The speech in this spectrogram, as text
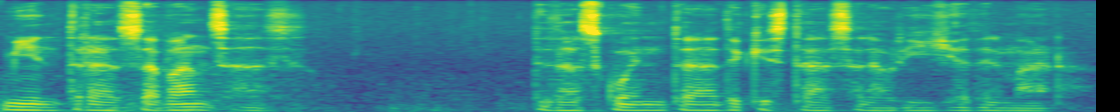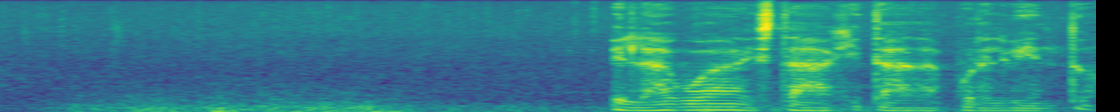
Mientras avanzas, te das cuenta de que estás a la orilla del mar. El agua está agitada por el viento.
